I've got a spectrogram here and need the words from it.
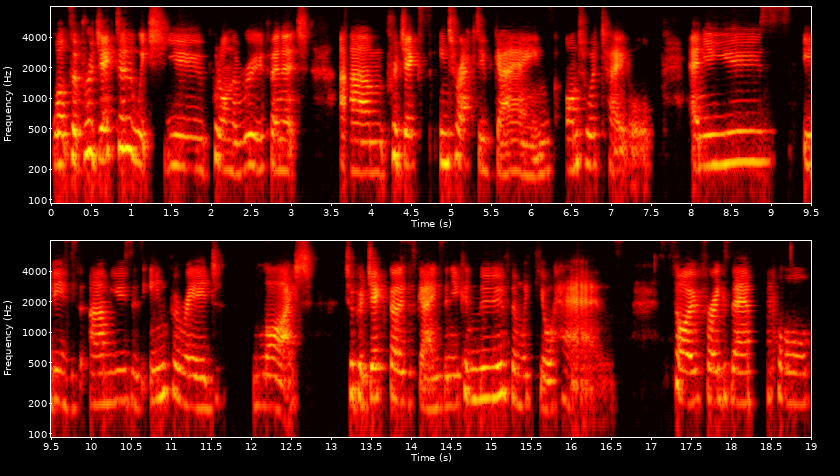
well, it's a projector which you put on the roof and it um, projects interactive games onto a table, and you use it is um, uses infrared light to project those games, and you can move them with your hands. So, for example,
